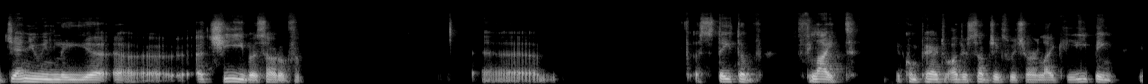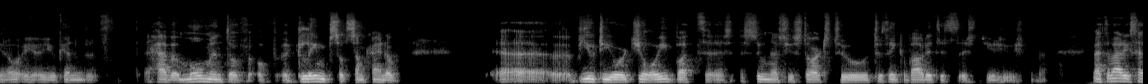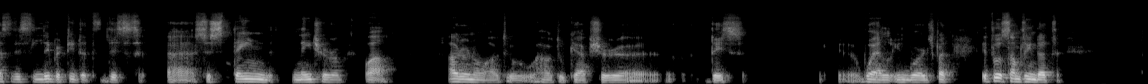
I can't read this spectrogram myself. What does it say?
genuinely uh, uh, achieve a sort of uh, a state of flight compared to other subjects which are like leaping you know you can have a moment of, of a glimpse of some kind of uh, beauty or joy but uh, as soon as you start to to think about it it's, it's you, you, mathematics has this liberty that this uh, sustained nature of well i don't know how to how to capture uh, this uh, well in words but it was something that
